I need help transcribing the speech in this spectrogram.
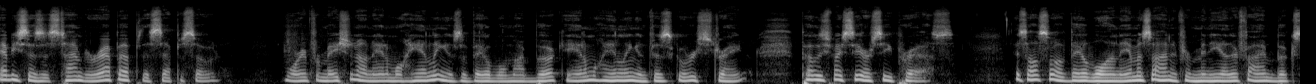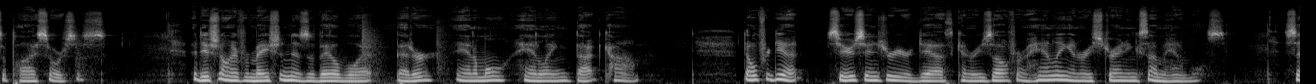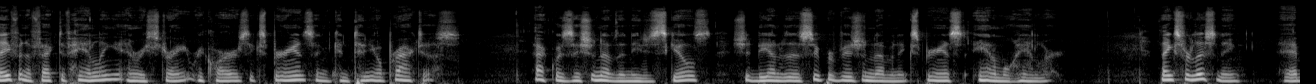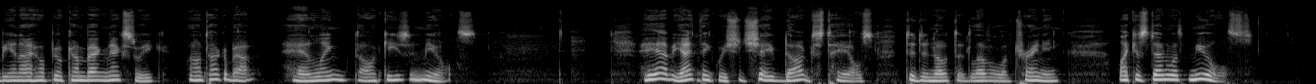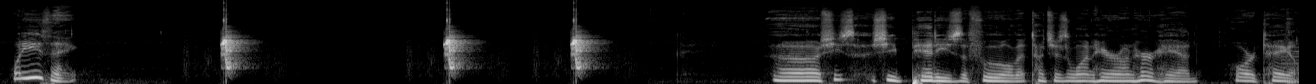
Abby says it's time to wrap up this episode. More information on animal handling is available in my book, Animal Handling and Physical Restraint, published by CRC Press. It's also available on Amazon and from many other fine book supply sources. Additional information is available at betteranimalhandling.com. Don't forget, serious injury or death can result from handling and restraining some animals. Safe and effective handling and restraint requires experience and continual practice. Acquisition of the needed skills should be under the supervision of an experienced animal handler. Thanks for listening Abby and I hope you'll come back next week. I'll talk about handling donkeys and mules. Hey, Abby, I think we should shave dogs' tails to denote the level of training, like it's done with mules. What do you think? Uh, she says she pities the fool that touches one hair on her head or tail.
